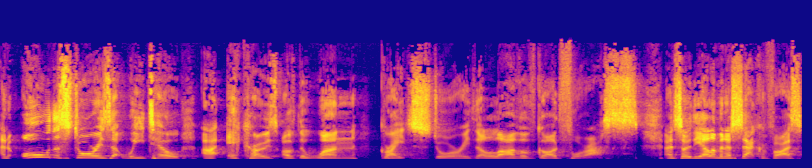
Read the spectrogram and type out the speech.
And all the stories that we tell are echoes of the one great story, the love of God for us. And so the element of sacrifice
